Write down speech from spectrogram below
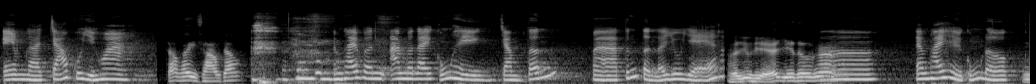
Em là cháu của chị Hoa. Cháu thấy sao cháu? Em thấy bên anh bên đây cũng hiền trầm tính và tính tình lại vui vẻ. À, vui vẻ dễ thương á. À, em thấy thì cũng được. Ừ.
